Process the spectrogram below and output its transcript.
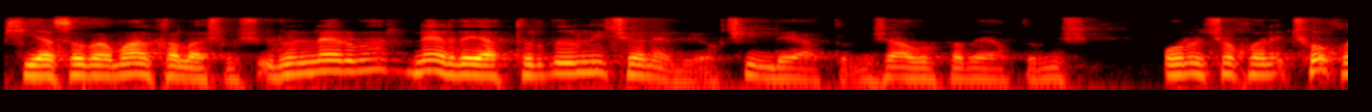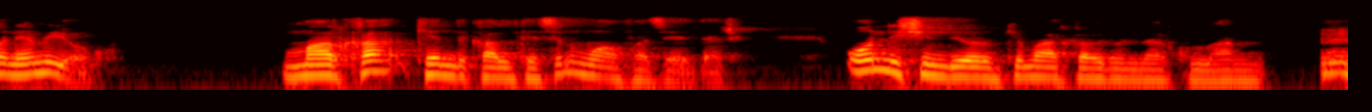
piyasada markalaşmış ürünler var. Nerede yaptırdığının hiç önemi yok. Çin'de yaptırmış, Avrupa'da yaptırmış. Onun çok öne çok önemi yok marka kendi kalitesini muhafaza eder. Onun için diyorum ki marka ürünler kullanın.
